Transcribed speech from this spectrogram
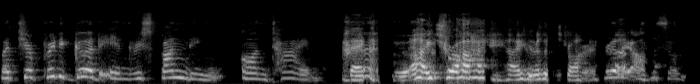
but you're pretty good in responding on time. Thank you. I try. I really try. really awesome.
